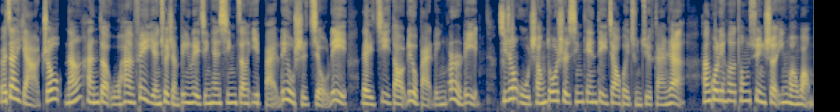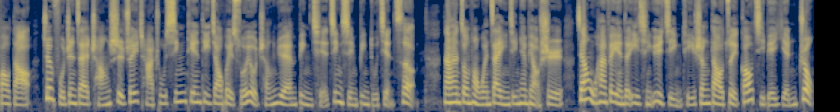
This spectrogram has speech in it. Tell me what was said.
而在亚洲，南韩的武汉肺炎确诊病例今天新增一百六十九例，累计到六百零二例。其中五成多是新天地教会群聚感染。韩国联合通讯社英文网报道，政府正在尝试追查出新天地教会所有成员，并且进行病毒检测。南韩总统文在寅今天表示，将武汉肺炎的疫情预警提升到最高级别严重，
